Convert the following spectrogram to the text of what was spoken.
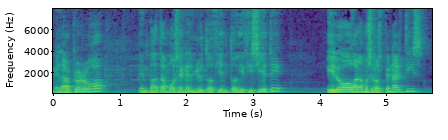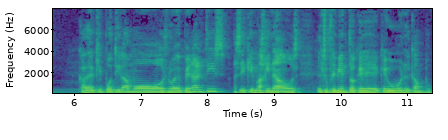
en la prórroga, empatamos en el minuto 117 y luego ganamos en los penaltis. Cada equipo tiramos nueve penaltis, así que imaginaos el sufrimiento que, que hubo en el campo.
